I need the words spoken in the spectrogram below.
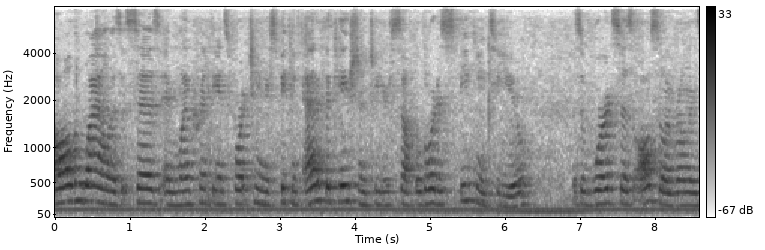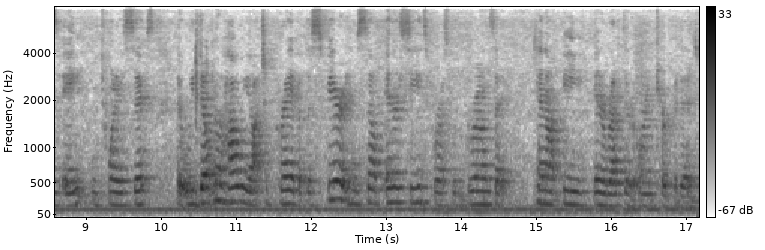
all the while, as it says in 1 Corinthians 14, you're speaking edification to yourself. The Lord is speaking to you. As the word says also in Romans 8 and 26, that we don't know how we ought to pray, but the Spirit Himself intercedes for us with groans that cannot be interrupted or interpreted.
